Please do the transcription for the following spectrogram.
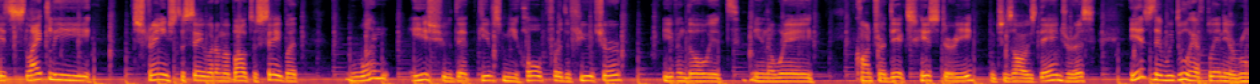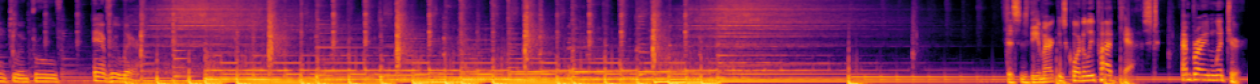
it's slightly strange to say what I'm about to say, but one issue that gives me hope for the future, even though it in a way contradicts history, which is always dangerous, is that we do have plenty of room to improve everywhere. This is the Americas Quarterly Podcast. I'm Brian Winter.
